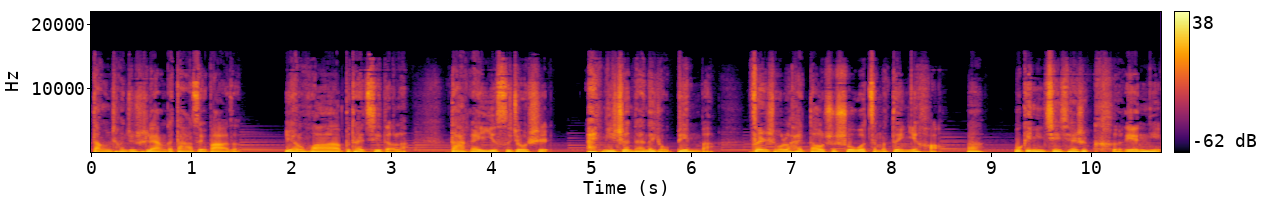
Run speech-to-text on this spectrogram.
当场就是两个大嘴巴子，原话不太记得了，大概意思就是：“哎，你这男的有病吧？分手了还到处说我怎么对你好啊？我给你借钱是可怜你，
